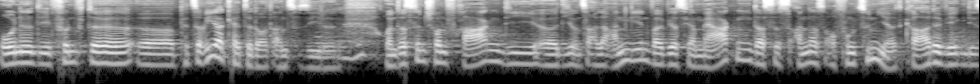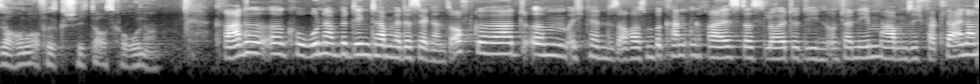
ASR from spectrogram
ohne die fünfte äh, Pizzeriakette dort anzusiedeln? Mhm. Und das sind schon Fragen, die, äh, die uns alle angehen, weil wir es ja merken, dass es anders auch funktioniert, gerade wegen dieser Homeoffice-Geschichte aus Corona. Gerade äh, Corona-bedingt haben wir das ja ganz oft gehört. Ähm, ich kenne das auch aus dem Bekanntenkreis, dass Leute, die ein Unternehmen haben, sich verkleinern,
